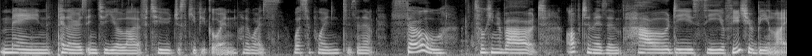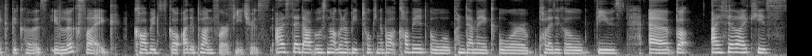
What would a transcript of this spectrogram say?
main pillars into your life to just keep you going. Otherwise, what's the point, isn't it? So, talking about optimism, how do you see your future being like? Because it looks like COVID's got other plans for our futures. I said I was not going to be talking about COVID or pandemic or political views, uh, but I feel like it's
